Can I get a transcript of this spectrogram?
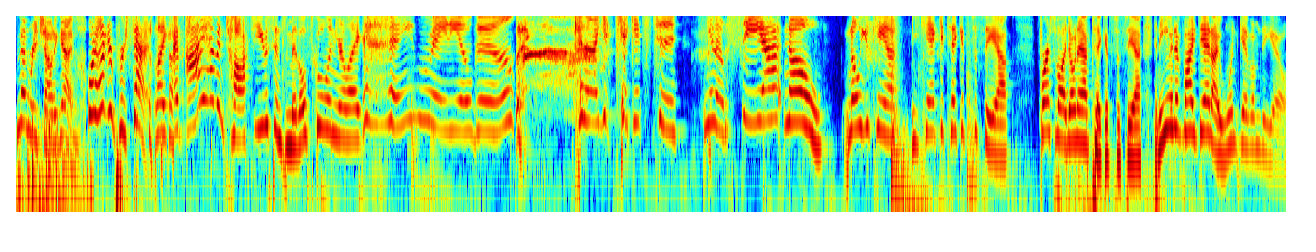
and then reach out again. One hundred percent. Like if I haven't talked to you since middle school, and you're like, "Hey, radio girl, can I get tickets to, you know, see ya?" No, no, you can't. You can't get tickets to see ya. First of all, I don't have tickets to see ya, and even if I did, I wouldn't give them to you.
